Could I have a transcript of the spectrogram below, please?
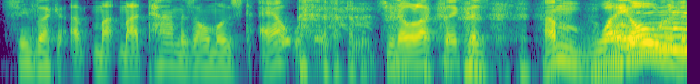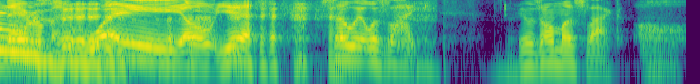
seems like I, my, my time is almost out with those kids. You know what I say? Because I'm way older than everybody. Way old, yes. So it was like, it was almost like, oh,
